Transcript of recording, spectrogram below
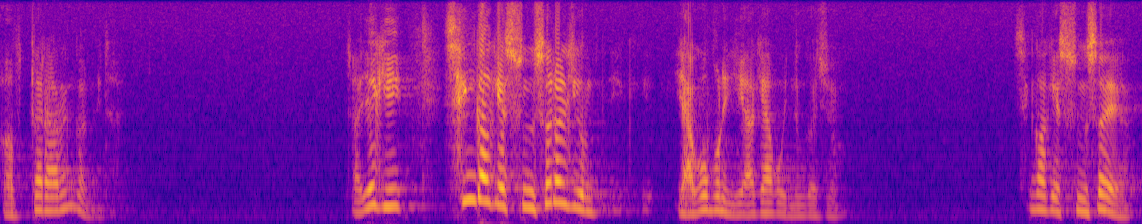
없다라는 겁니다. 자, 여기 생각의 순서를 지금 야고보는 이야기하고 있는 거죠. 생각의 순서예요.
